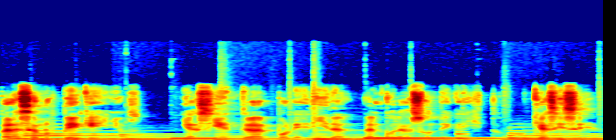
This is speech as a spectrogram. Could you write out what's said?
para hacernos pequeños y así entrar por la herida al corazón de Cristo. Que así sea.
